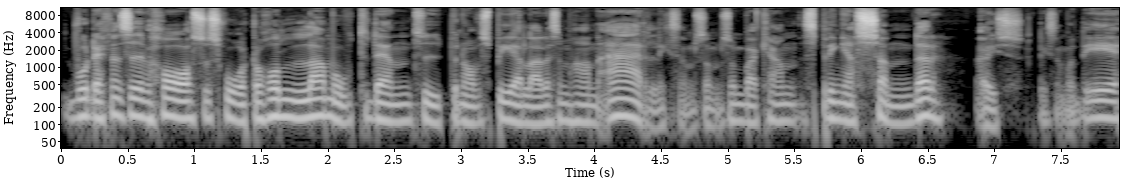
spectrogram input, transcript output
vår defensiv har så svårt att hålla mot den typen av spelare som han är, liksom, som, som bara kan springa sönder ÖIS. Liksom. Och det,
